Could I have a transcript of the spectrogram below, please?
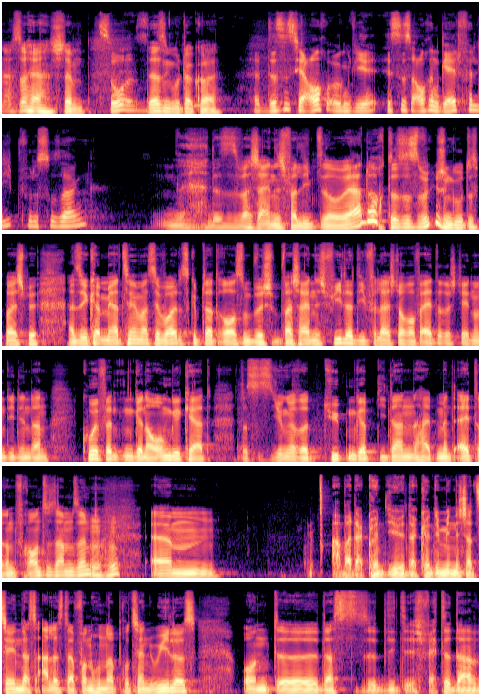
Achso, ja, stimmt. So, das ist ein guter Call. Das ist ja auch irgendwie, ist es auch in Geld verliebt, würdest du sagen? Das ist wahrscheinlich verliebt. So, ja, doch, das ist wirklich ein gutes Beispiel. Also, ihr könnt mir erzählen, was ihr wollt. Es gibt da draußen wahrscheinlich viele, die vielleicht auch auf Ältere stehen und die den dann cool finden. Genau umgekehrt, dass es jüngere Typen gibt, die dann halt mit älteren Frauen zusammen sind. Mhm. Ähm, aber da könnt ihr, da könnt ihr mir nicht erzählen, dass alles davon 100% real ist. Und äh, das, ich wette, da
